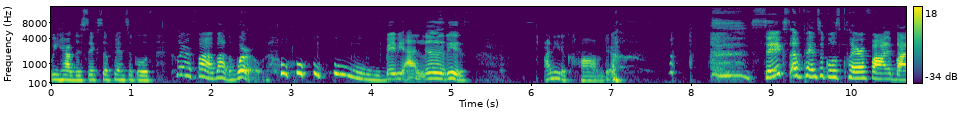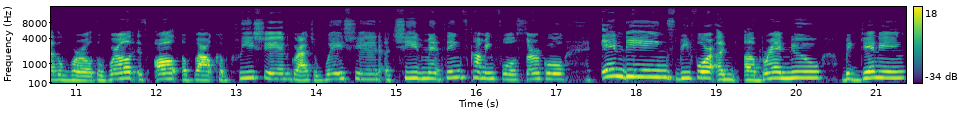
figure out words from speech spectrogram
We have the six of pentacles clarified by the world. Baby i love this. I need to calm down Six of Pentacles clarified by the world. The world is all about completion, graduation, achievement, things coming full circle, endings before a, a brand new beginning,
